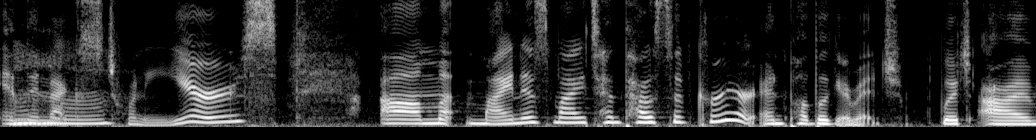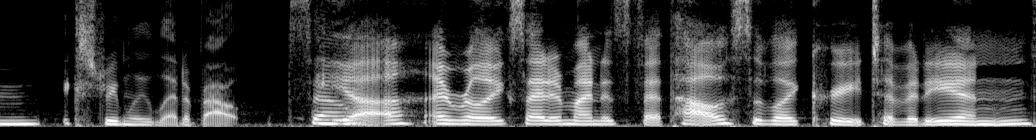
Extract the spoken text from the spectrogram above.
in the next Mhm. 20 years. Um, mine is my 10th house of career and public image, which I'm extremely lit about. So Yeah, I'm really excited. Mine is fifth house of like creativity and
